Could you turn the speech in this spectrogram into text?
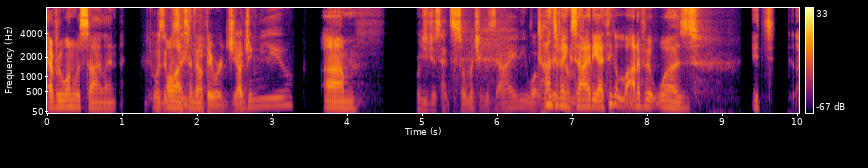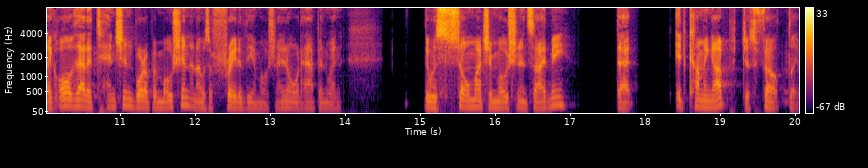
everyone was silent. Was it all because eyes you on felt me. they were judging you? Um, Or you just had so much anxiety? What, where'd tons it of come anxiety. from? I think a lot of it was, it's like all of that attention brought up emotion, and I was afraid of the emotion. I didn't know what happened when there was so much emotion inside me that it coming up just felt like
